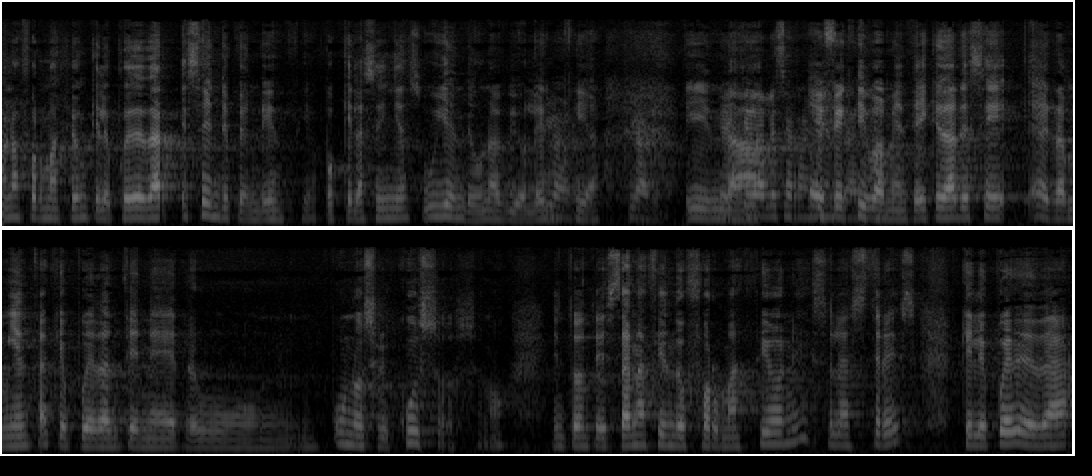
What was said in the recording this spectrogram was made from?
una formación que le puede dar esa independencia, porque las niñas huyen de una violencia. Claro, Y hay que darles herramientas, efectivamente, hay que dar esa herramienta que puedan tener unos recursos. ¿no? Entonces, están haciendo formaciones las tres que le puede dar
